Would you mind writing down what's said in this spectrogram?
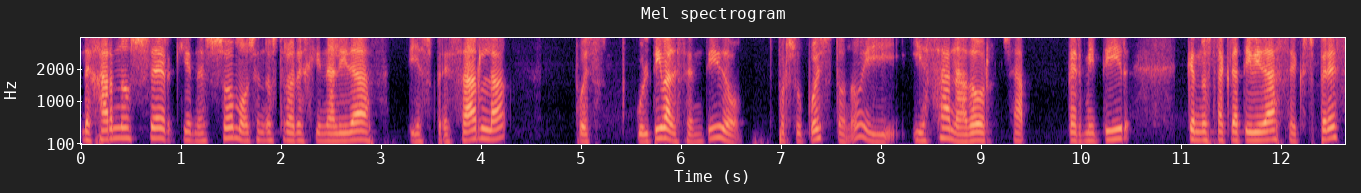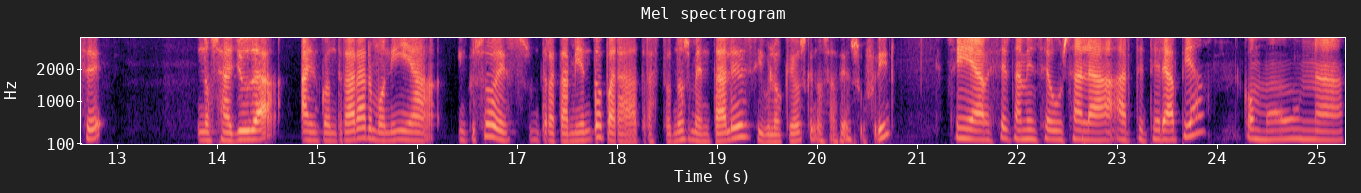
dejarnos ser quienes somos en nuestra originalidad y expresarla, pues cultiva el sentido, por supuesto, ¿no? Y, es sanador. O sea, permitir que nuestra creatividad se exprese nos ayuda a encontrar armonía. Incluso es un tratamiento para trastornos mentales y bloqueos que nos hacen sufrir. Sí, a veces también se usa la arte terapia como una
